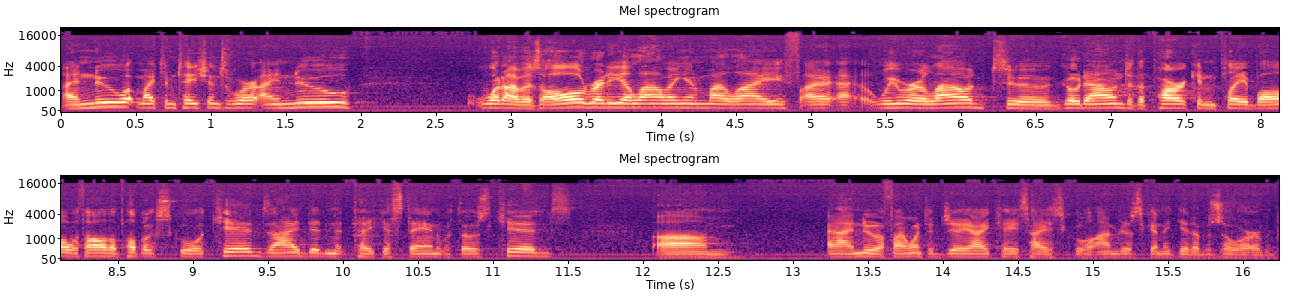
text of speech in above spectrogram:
I knew what my temptations were. I knew what I was already allowing in my life. I, I, we were allowed to go down to the park and play ball with all the public school kids, and I didn't take a stand with those kids. Um, and I knew if I went to J.I. Case High School, I'm just going to get absorbed.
